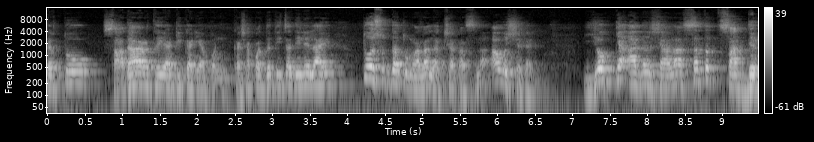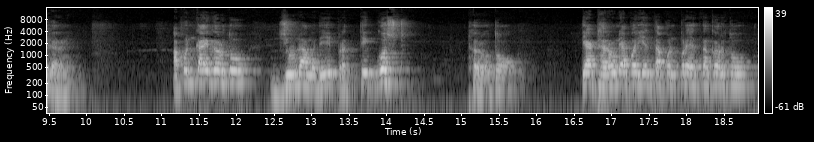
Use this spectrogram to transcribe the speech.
तर तो साधा अर्थ या ठिकाणी आपण कशा पद्धतीचा दिलेला आहे? तो सुद्धा तुम्हाला लक्षात असणं आवश्यक आहे. योग्य आदर्शाला सतत साध्य करणे. आपण काय करतो? जीवनामध्ये प्रत्येक गोष्ट ठरवतो. त्या ठरवण्यापर्यंत आपण प्रयत्न करतो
